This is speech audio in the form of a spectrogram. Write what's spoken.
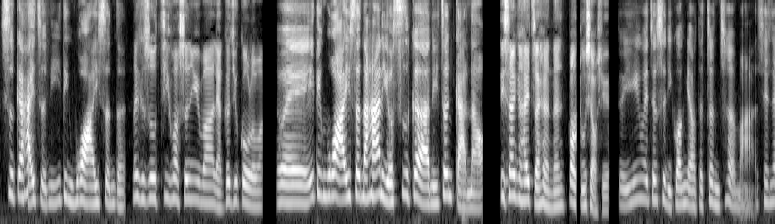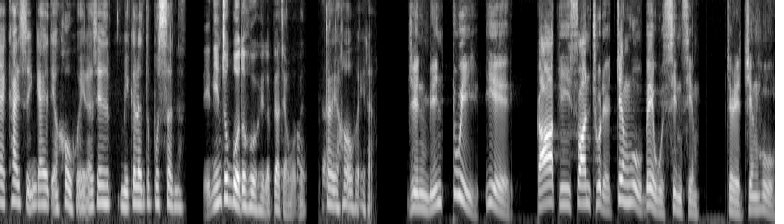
四个孩子，你一定哇一声的。那个时候计划生育吗？两个就够了吗？对，一定哇一声的哈！你有四个啊，你真敢哦。第三个孩子还很难报读小学，对，因为这是李光耀的政策嘛。现在开始应该有点后悔了，现在每个人都不生了，连中国都后悔了，不要讲我们，对，后悔了。人民对伊家己选出的政府要有信心，这个政府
